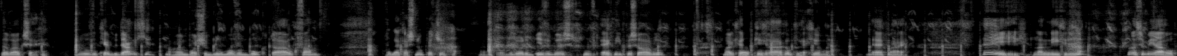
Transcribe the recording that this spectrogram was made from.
dat wou ik zeggen. Dan hoef ik geen bedankje. Nou, een bosje bloem of een boek, daar hou ik van. Een lekker snoepertje. Nou, Door de brievenbus. Hoeft echt niet persoonlijk. Maar ik help je graag op weg, jongen. Echt waar. hey, lang niet gezien. Wat is er met jou?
